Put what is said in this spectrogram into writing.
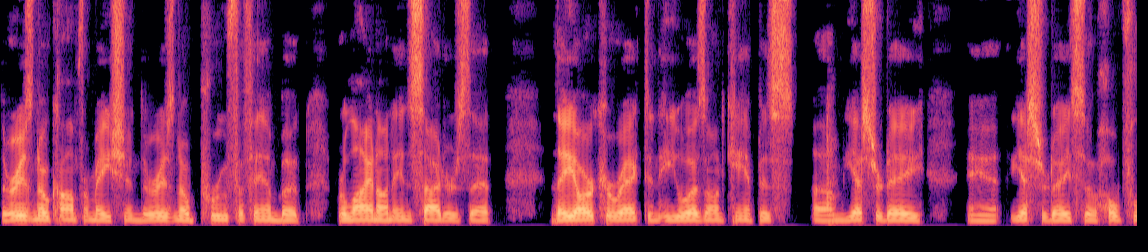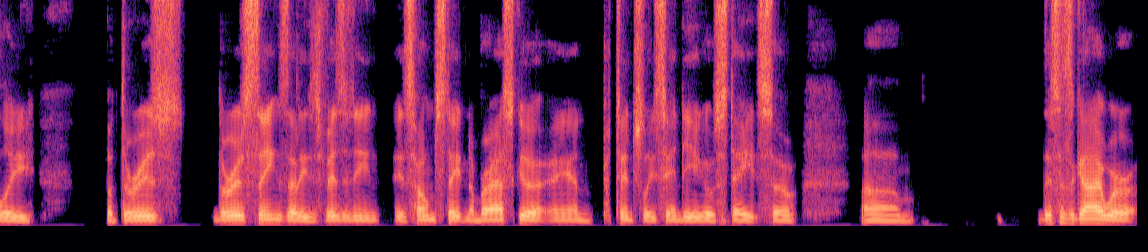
there is no confirmation, there is no proof of him, but relying on insiders that they are correct, and he was on campus um, yesterday and yesterday. So hopefully, but there is there is things that he's visiting his home state, Nebraska, and potentially San Diego State. So, um, this is a guy where,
